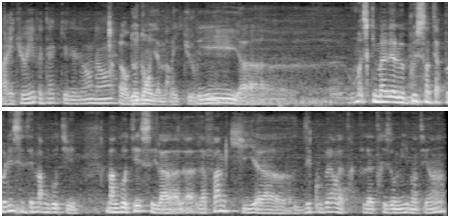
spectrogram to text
Marie Curie, peut-être, qui est dedans non Alors, dedans, il y a Marie Curie, il y a moi, ce qui m'avait le plus interpellé, c'était Marc Gauthier. Marc Gauthier, c'est la, femme qui a découvert la, trisomie 21.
